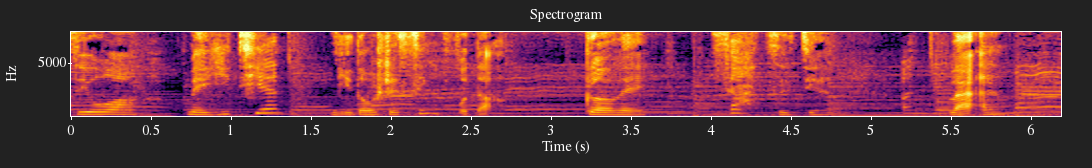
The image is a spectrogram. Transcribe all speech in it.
希望每一天你都是幸福的。各位，下次见，晚安。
